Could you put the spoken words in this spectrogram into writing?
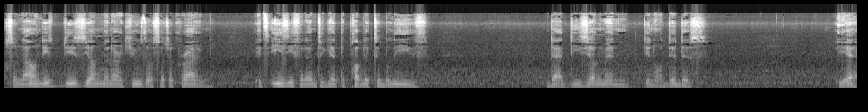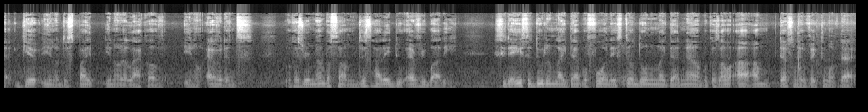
So now these these young men are accused of such a crime, it's easy for them to get the public to believe that these young men, you know, did this yeah, give you know, despite you know the lack of you know evidence, because you remember something. This is how they do everybody. See, they used to do them like that before, and they still doing them like that now. Because I'm I, I'm definitely a victim of that.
